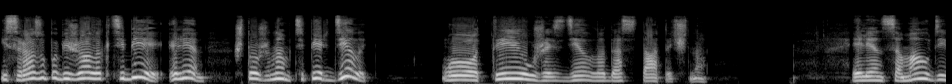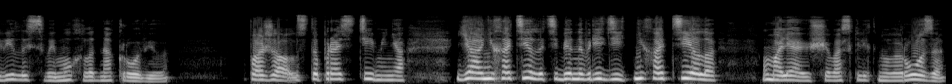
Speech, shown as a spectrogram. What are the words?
и сразу побежала к тебе, Элен. Что же нам теперь делать? О, ты уже сделала достаточно. Элен сама удивилась своему хладнокровию. «Пожалуйста, прости меня. Я не хотела тебе навредить, не хотела!» — умоляюще воскликнула Роза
